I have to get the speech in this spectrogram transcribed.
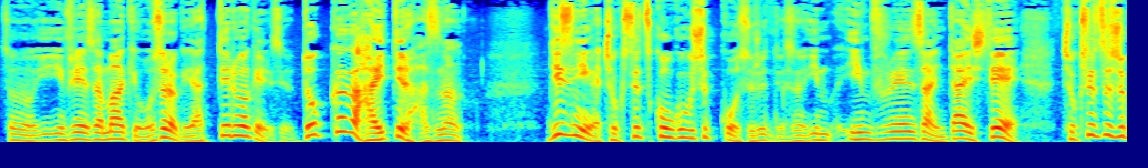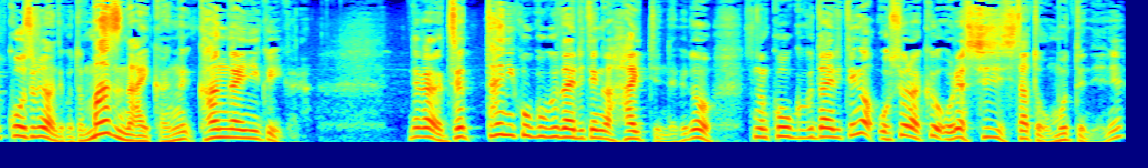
そのインフルエンサーマーケをおそらくやってるわけですよ。どっかが入ってるはずなの。ディズニーが直接広告出稿するって、そのインフルエンサーに対して直接出稿するなんてことはまずないか考えにくいから。だから絶対に広告代理店が入ってんだけど、その広告代理店がおそらく俺は指示したと思ってんだよね。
